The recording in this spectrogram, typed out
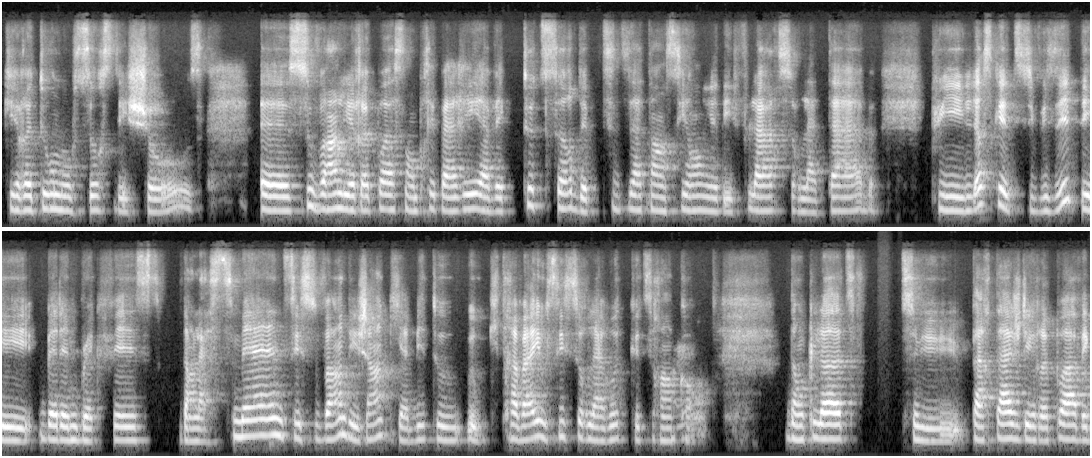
qui, retourne aux sources des choses. Euh, souvent, les repas sont préparés avec toutes sortes de petites attentions. Il y a des fleurs sur la table. Puis, lorsque tu visites des bed and breakfast dans la semaine, c'est souvent des gens qui habitent ou, ou qui travaillent aussi sur la route que tu rencontres. Donc là, tu partages des repas avec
